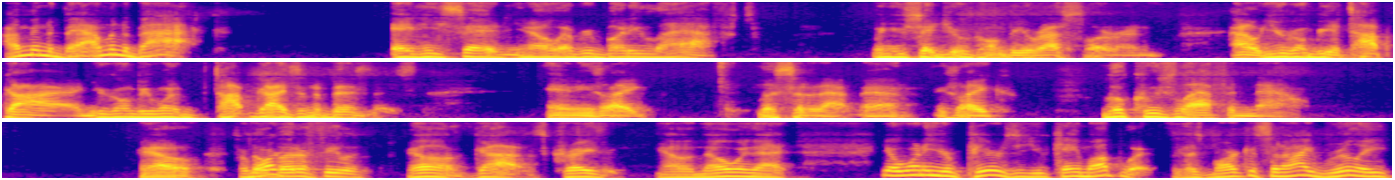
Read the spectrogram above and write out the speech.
I'm in the back. I'm in the back. And he said, you know, everybody laughed when you said you were going to be a wrestler and how you're going to be a top guy and you're going to be one of the top guys in the business. And he's like, listen to that, man. He's like, look who's laughing now. You know, so No Mark- better feeling. Oh God, it's crazy. You know, knowing that, you know, one of your peers that you came up with, because Marcus and I really,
